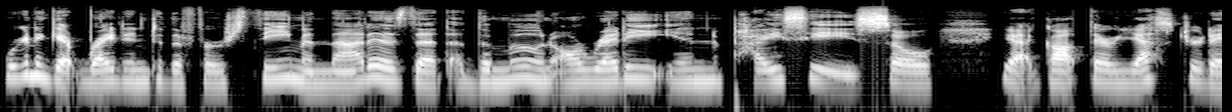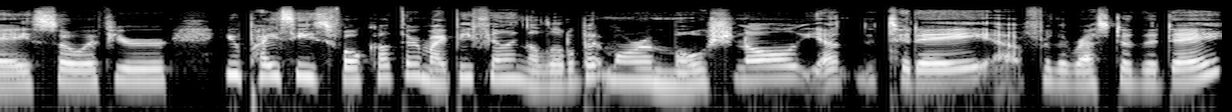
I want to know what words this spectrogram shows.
We're going to get right into the first theme, and that is that the moon already in Pisces. So, yeah, it got there yesterday. So, if you're you Pisces folk out there might be feeling a little bit more emotional yeah, today uh, for the rest of the day,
